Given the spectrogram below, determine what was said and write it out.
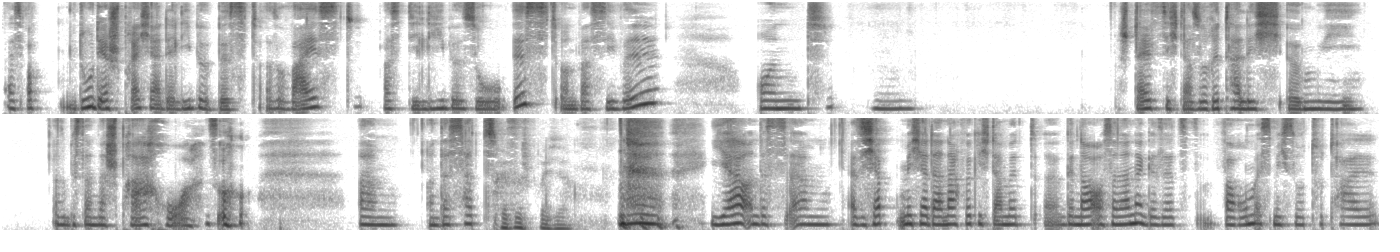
als ob du der Sprecher der Liebe bist, also weißt, was die Liebe so ist und was sie will und hm, stellst dich da so ritterlich irgendwie, also bist dann das Sprachrohr, so. Ähm, und das hat. Pressesprecher. ja, und das, ähm, also ich habe mich ja danach wirklich damit äh, genau auseinandergesetzt, warum es mich so total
